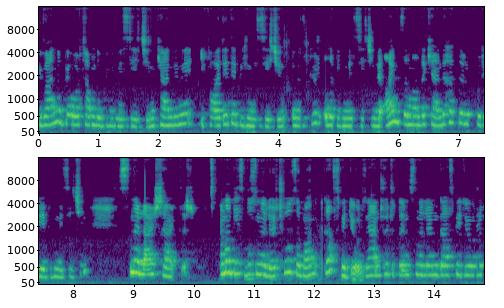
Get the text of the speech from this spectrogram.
güvenli bir ortamda büyümesi için, kendini ifade edebilmesi için, özgür olabilmesi için ve aynı zamanda kendi haklarını koruyabilmesi için sınırlar şarttır. Ama biz bu sınırları çoğu zaman gasp ediyoruz. Yani çocukların sınırlarını gasp ediyoruz.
